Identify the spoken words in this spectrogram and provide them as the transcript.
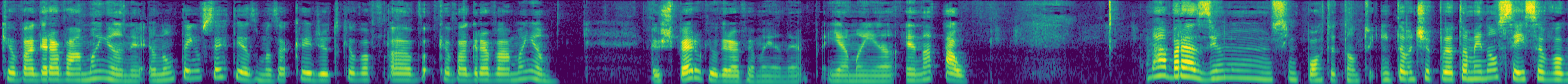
que eu vou gravar amanhã, né? Eu não tenho certeza, mas acredito que eu vou, que eu vou gravar amanhã. Eu espero que eu grave amanhã, né? E amanhã é Natal. Mas Brasil não se importa tanto. Então, tipo, eu também não sei se eu vou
